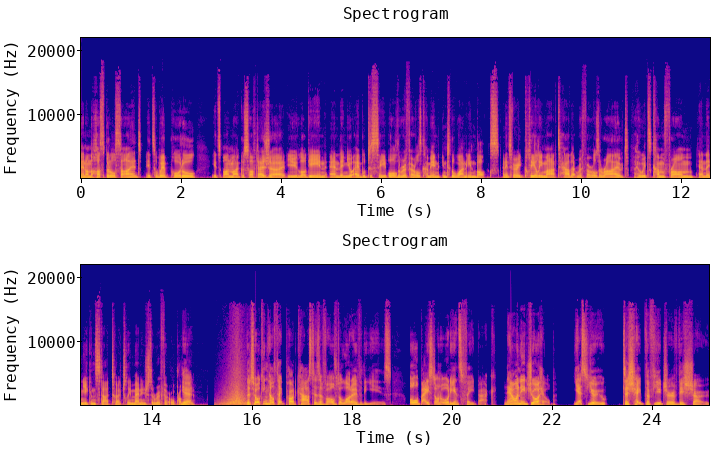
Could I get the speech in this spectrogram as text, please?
then on the hospital side, it's a web portal. It's on Microsoft Azure. You log in and then you're able to see all the referrals come in into the one inbox. And it's very clearly marked how that referral's arrived, who it's come from, and then you can start to actually manage the referral properly. Yeah. The Talking Health Tech podcast has evolved a lot over the years, all based on audience feedback. Now I need your help. Yes, you. To shape the future of this show.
